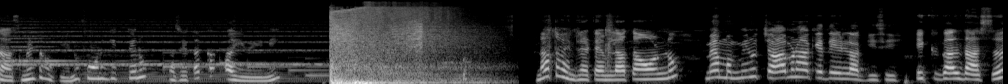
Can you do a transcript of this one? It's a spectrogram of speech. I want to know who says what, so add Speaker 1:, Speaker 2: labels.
Speaker 1: 10 minute ਹੋ ਗਏ ਇਹਨੂੰ ਫੋਨ ਕੀਤੇ ਨੂੰ ਅਜੇ ਤੱਕ ਆਈ ਹੋਈ ਨਹੀਂ। ਨਾ ਤੂੰ ਇੰਨਾ ਟਾਈਮ ਲਾਤਾ ਆਉਣ ਨੂੰ?
Speaker 2: ਮੈਂ ਮੰਮੀ ਨੂੰ ਚਾਹ ਬਣਾ ਕੇ ਦੇਣ ਲੱਗੀ ਸੀ।
Speaker 3: ਇੱਕ ਗੱਲ ਦੱਸ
